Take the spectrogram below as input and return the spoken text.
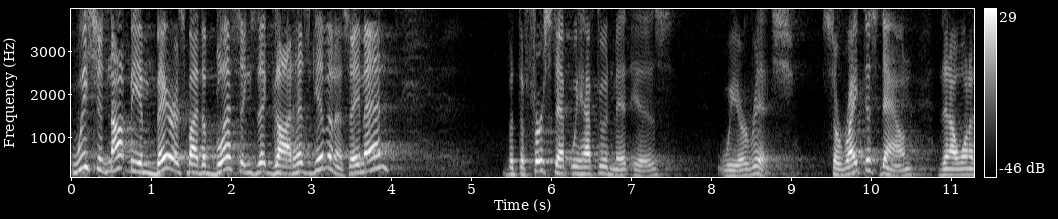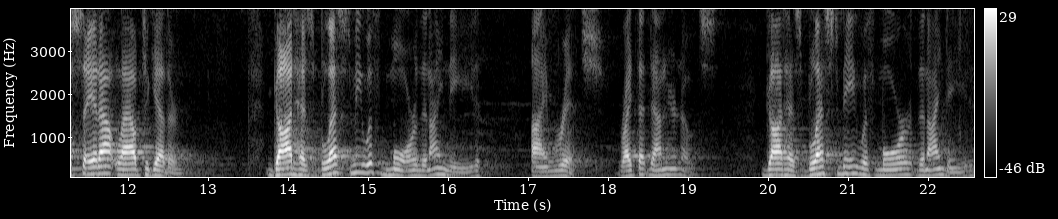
we should not be embarrassed by the blessings that God has given us. Amen? But the first step we have to admit is we are rich. So write this down, then I want to say it out loud together. God has blessed me with more than I need. I'm rich. Write that down in your notes. God has blessed me with more than I need.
